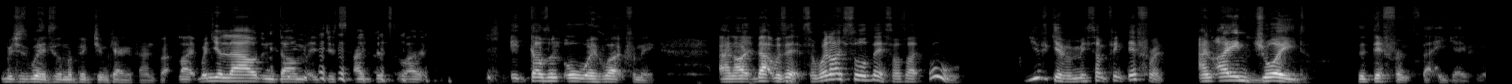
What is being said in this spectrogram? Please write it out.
which is weird because I'm a big Jim Carrey fan. But like when you're loud and dumb, it just, I just like, it doesn't always work for me. And I that was it. So when I saw this, I was like, oh, you've given me something different. And I hmm. enjoyed the difference that he gave me.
